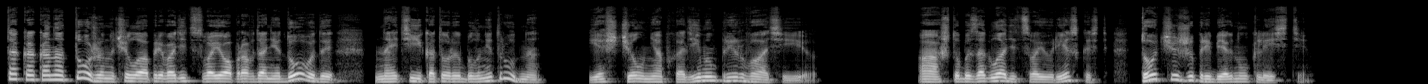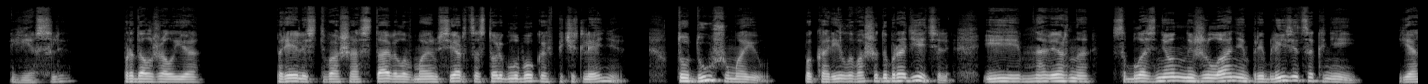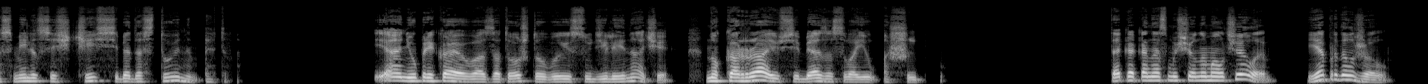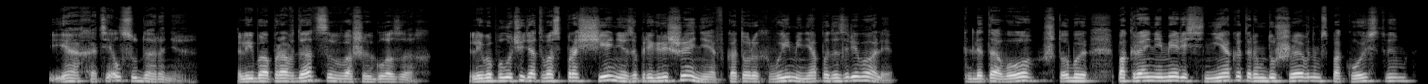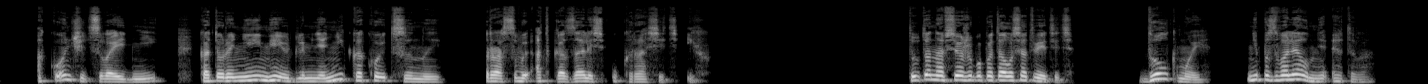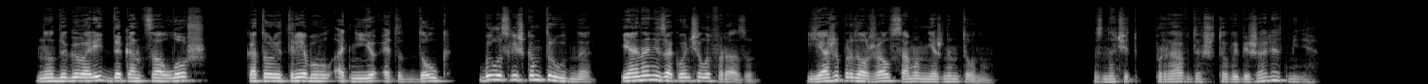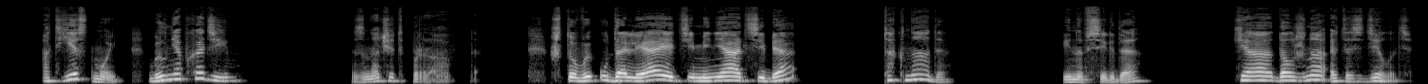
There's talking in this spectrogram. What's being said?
Так как она тоже начала приводить в свое оправдание доводы, найти которые было нетрудно, я счел необходимым прервать ее а чтобы загладить свою резкость, тотчас же прибегнул к лести. «Если, — продолжал я, — прелесть ваша оставила в моем сердце столь глубокое впечатление, то душу мою покорила ваша добродетель, и, наверное, соблазненный желанием приблизиться к ней, я осмелился счесть себя достойным этого. Я не упрекаю вас за то, что вы судили иначе, но караю себя за свою ошибку. Так как она смущенно молчала, я продолжал. «Я хотел, сударыня, либо оправдаться в ваших глазах, либо получить от вас прощение за прегрешения, в которых вы меня подозревали, для того, чтобы, по крайней мере, с некоторым душевным спокойствием окончить свои дни, которые не имеют для меня никакой цены, раз вы отказались украсить их». Тут она все же попыталась ответить. «Долг мой не позволял мне этого. Но договорить до конца ложь, который требовал от нее этот долг, было слишком трудно, и она не закончила фразу. Я же продолжал самым нежным тоном. «Значит, правда, что вы бежали от меня?» «Отъезд мой был необходим». «Значит, правда, что вы удаляете меня от себя?» «Так надо». «И навсегда?» Я должна это сделать.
